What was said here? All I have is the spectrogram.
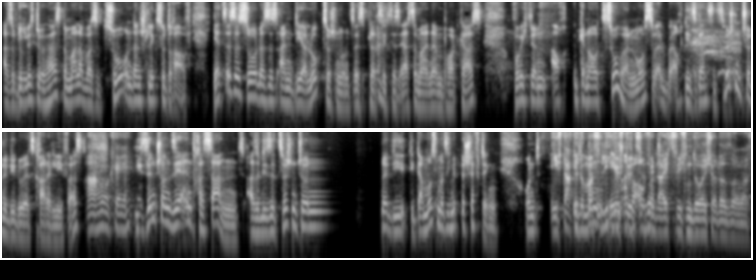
Also du bist, du hörst normalerweise zu und dann schlägst du drauf. Jetzt ist es so, dass es ein Dialog zwischen uns ist, plötzlich das erste Mal in einem Podcast, wo ich dann auch genau zuhören muss, auch diese ganzen Zwischentöne, die du jetzt gerade lieferst. Ah, okay. Die sind schon sehr interessant. Also diese Zwischentöne die, die, da muss man sich mit beschäftigen. Und ich dachte, ich du machst Liegestütze vielleicht zwischendurch oder sowas.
